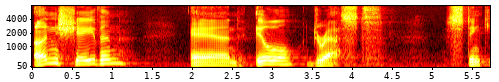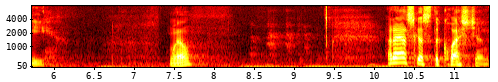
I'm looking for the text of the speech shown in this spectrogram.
unshaven and ill dressed, stinky. Well, I'd ask us the question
